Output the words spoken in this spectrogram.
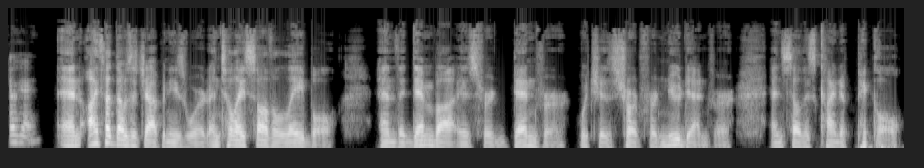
Okay. And I thought that was a Japanese word until I saw the label. And the denba is for Denver, which is short for New Denver. And so this kind of pickle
